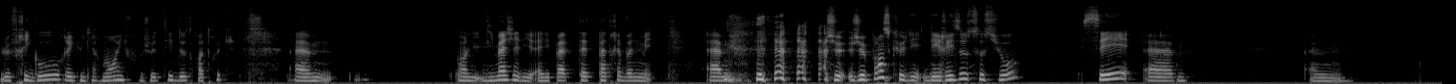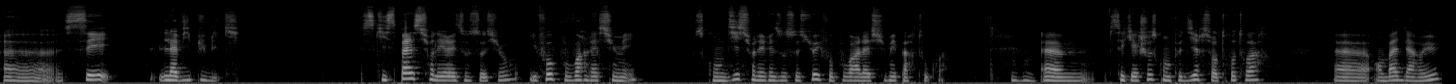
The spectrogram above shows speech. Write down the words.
le frigo. Régulièrement, il faut jeter deux trois trucs. Euh, l'image, elle elle est peut-être pas très bonne, mais je, je, pense que les, les réseaux sociaux, c'est c'est la vie publique ce qui se passe sur les réseaux sociaux, il faut pouvoir l'assumer. Ce qu'on dit sur les réseaux sociaux, il faut pouvoir l'assumer partout, quoi. Mhm. Euh, c'est quelque chose qu'on peut dire sur le trottoir, euh, en bas de la rue,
